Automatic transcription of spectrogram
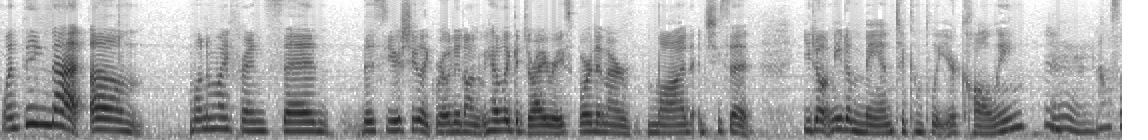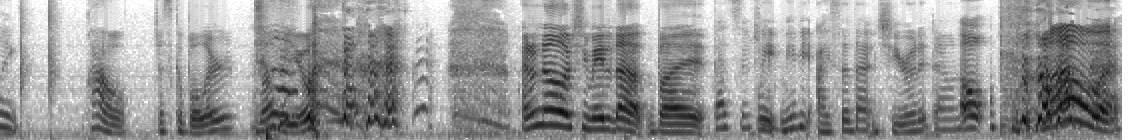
One thing that um one of my friends said this year, she like wrote it on. We have like a dry erase board in our mod, and she said, "You don't need a man to complete your calling." Mm. And I was like, "Wow, Jessica Buller, love you." I don't know if she made it up, but That's so true. wait, maybe I said that and she wrote it down. Oh. Whoa.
